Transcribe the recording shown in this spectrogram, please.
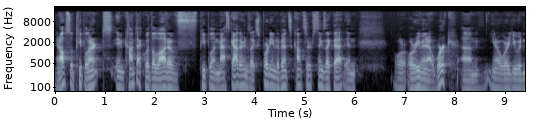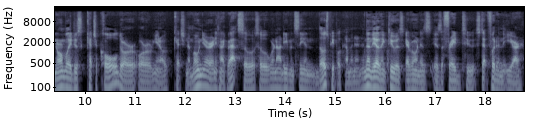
and also people aren't in contact with a lot of people in mass gatherings like sporting events, concerts, things like that, and or or even at work, um, you know, where you would normally just catch a cold or or you know catch pneumonia or anything like that. So so we're not even seeing those people coming in. And then the other thing too is everyone is is afraid to step foot in the ER,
